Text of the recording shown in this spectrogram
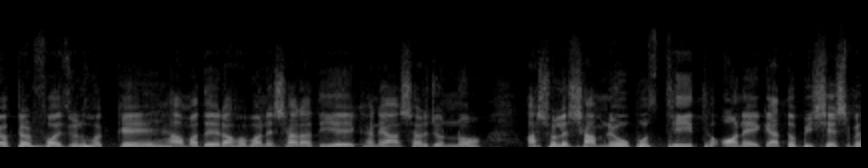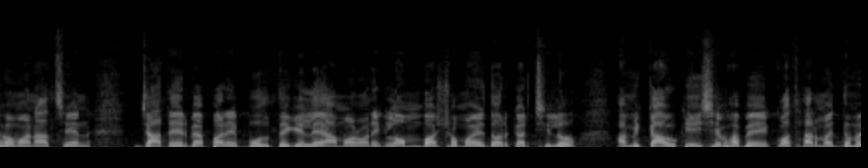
ডক্টর ফয়জুল হককে আমাদের আহ্বানে সাড়া দিয়ে এখানে আসার জন্য। আসলে সামনে উপস্থিত অনেক, এত বিশেষ মেহমান আছেন, যাদের ব্যাপারে বলতে গেলে আমার অনেক লম্বা সময়ের দরকার ছিল। আমি কাউকেই সেভাবে কথার মাধ্যমে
